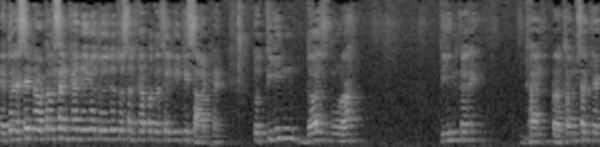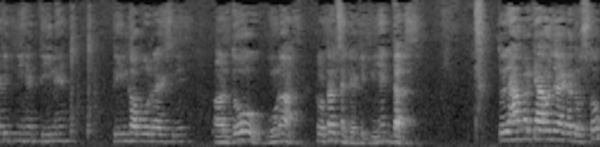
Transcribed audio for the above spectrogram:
नहीं तो ऐसे टोटल संख्या देगा तो इधर तो संख्या पता चल गई कि साठ है। तो तीन दस गुणा तीन करें। धन, प्रथम संख्या कितनी है? तीन है। तीन का बोल रहा है इसलिए। और दो गुणा टोटल संख्या कितनी है? दस। तो यहाँ पर क्या हो जाएगा दोस्तों?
